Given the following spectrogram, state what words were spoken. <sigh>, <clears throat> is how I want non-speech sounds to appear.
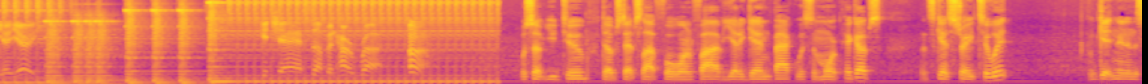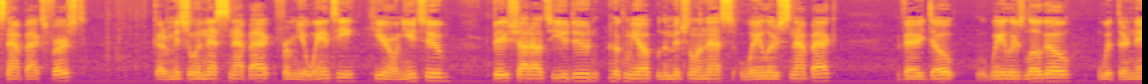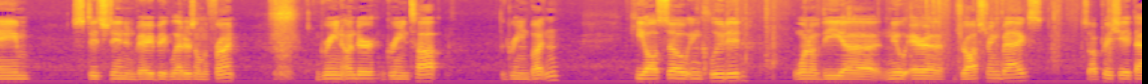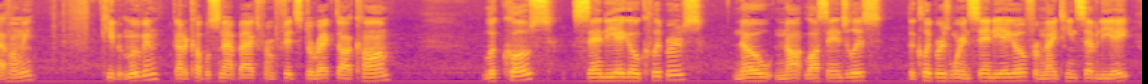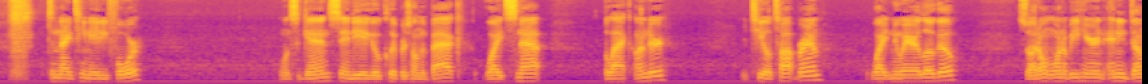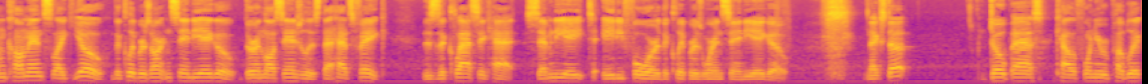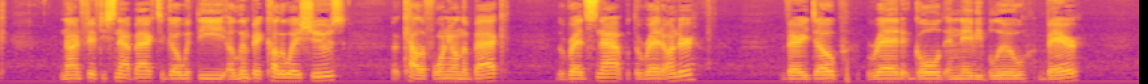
Yeah, yeah. Get your ass up and hurry up. Uh. What's up YouTube? Dubstep Slap 415 yet again back with some more pickups. Let's get straight to it. I'm getting into the snapbacks first. Got a Mitchell and Ness snapback from Yoanty here on YouTube. Big shout out to you dude. Hooked me up with a Mitchell and Ness Whalers snapback. Very dope. Whalers logo with their name stitched in in very big letters on the front. Green under, green top the green button. He also included one of the uh, new era drawstring bags. So I appreciate that, homie. Keep it moving. Got a couple snapbacks from fitzdirect.com. Look close. San Diego Clippers. No, not Los Angeles. The Clippers were in San Diego from 1978 to 1984. Once again, San Diego Clippers on the back, white snap, black under, your teal top brim, white New Era logo. So I don't want to be hearing any dumb comments like, yo, the Clippers aren't in San Diego, they're in Los Angeles, that hat's fake. This is a classic hat. 78 to 84, the Clippers were in San Diego. Next up, dope ass California Republic 950 snapback to go with the Olympic colorway shoes. California on the back. The red snap with the red under. Very dope. Red, gold, and navy blue bear.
